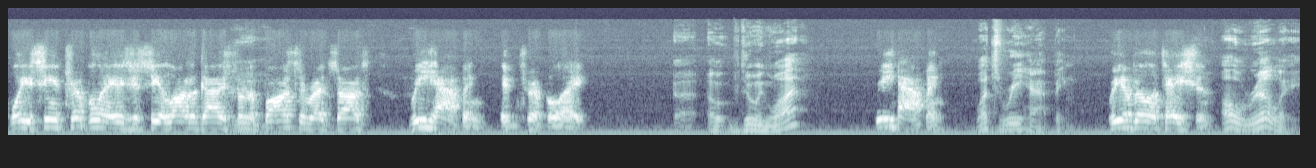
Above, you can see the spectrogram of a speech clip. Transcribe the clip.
what you see in AAA is you see a lot of the guys from Yeah. the Boston Red Sox rehabbing in AAA. uh, oh, doing what? Rehabbing, What's rehabbing? Rehabilitation, Oh, really?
